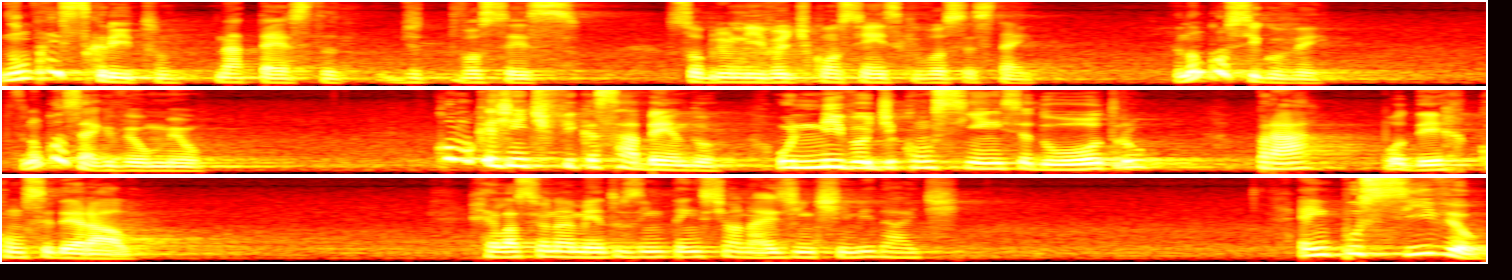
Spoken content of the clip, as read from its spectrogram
Não está escrito na testa de vocês sobre o nível de consciência que vocês têm. Eu não consigo ver. Você não consegue ver o meu. Como que a gente fica sabendo o nível de consciência do outro para poder considerá-lo? Relacionamentos intencionais de intimidade. É impossível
